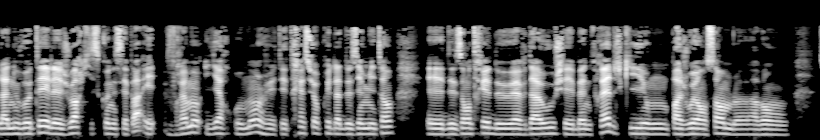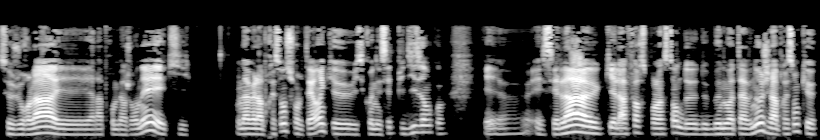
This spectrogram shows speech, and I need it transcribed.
la nouveauté et les joueurs qui se connaissaient pas. Et vraiment, hier au Mans, j'ai été très surpris de la deuxième mi-temps et des entrées de F. Daouche et Ben Fredge qui ont pas joué ensemble avant ce jour-là et à la première journée et qui on avait l'impression sur le terrain qu'ils se connaissaient depuis dix ans, quoi. Et, euh, et c'est là euh, qu'est la force pour l'instant de, de, Benoît Tavenot. J'ai l'impression que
